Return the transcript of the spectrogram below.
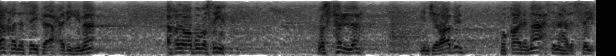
أخذ سيف أحدهما أخذه أبو بصير واستله من جرابه وقال ما أحسن هذا السيف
